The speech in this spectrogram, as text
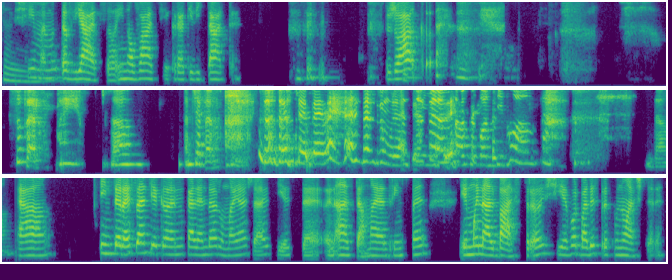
mm. și mai multă viață, inovație, creativitate. Joacă. Super! Păi, să Începem. Începem. Dăm drumul la Începem sau să continuăm. da. Da. Interesant e că în calendarul mai așa este în asta, Maya Dreamspell, e mâna albastră și e vorba despre cunoaștere.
